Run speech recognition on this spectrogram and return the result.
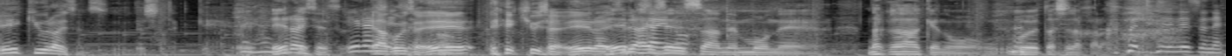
A 級ライセンスでしたっけ、はいはい A ライセンス？A ライセンス。いやごめんなさい。A, A 級じゃない。A ライセ A ンス。ライセンスはねもうね中川家の御用達だから。私ですね。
